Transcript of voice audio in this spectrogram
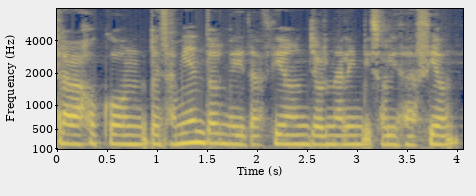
Trabajo con pensamientos, meditación, journaling, visualización.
